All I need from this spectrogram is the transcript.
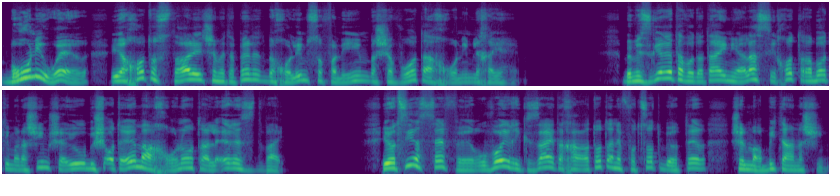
ברוני וויר היא אחות אוסטרלית שמטפלת בחולים סופניים בשבועות האחרונים לחייהם. במסגרת עבודתה היא ניהלה שיחות רבות עם אנשים שהיו בשעותיהם האחרונות על ערש דווי. היא הוציאה ספר ובו היא ריכזה את החרטות הנפוצות ביותר של מרבית האנשים.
